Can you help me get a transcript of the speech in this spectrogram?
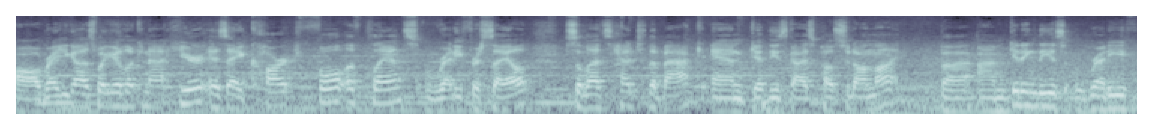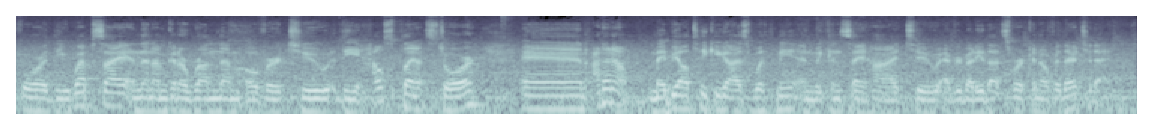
All right, you guys, what you're looking at here is a cart full of plants ready for sale. So let's head to the back and get these guys posted online but I'm getting these ready for the website and then I'm gonna run them over to the houseplant store and I don't know, maybe I'll take you guys with me and we can say hi to everybody that's working over there today.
